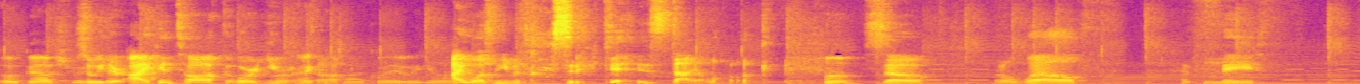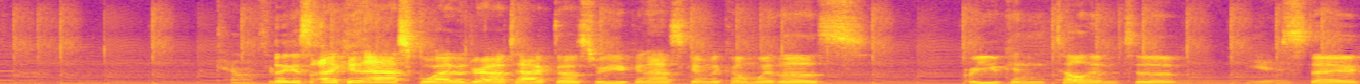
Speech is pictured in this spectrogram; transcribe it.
Oh gosh. we so either I can talk or you or can I talk. can talk. Wait, you want? I wasn't even listening to his dialogue. Huh. So, little wealth, have Hmm. faith. talents. I guess I can ask why the drow attacked us, or you can ask him to come with us, or you can tell him to Yeah. stay.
